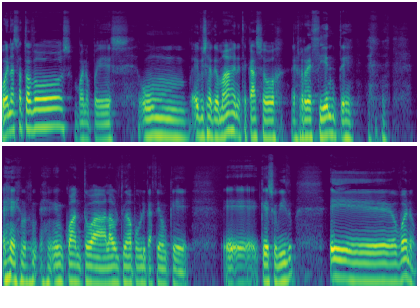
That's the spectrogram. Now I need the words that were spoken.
Buenas a todos. Bueno, pues un episodio más, en este caso reciente en, cuanto a la última publicación que, eh, he subido. Eh, bueno,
